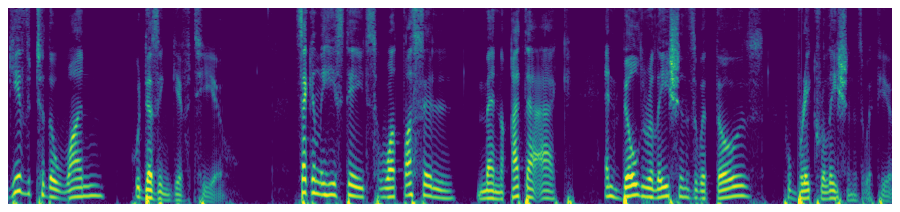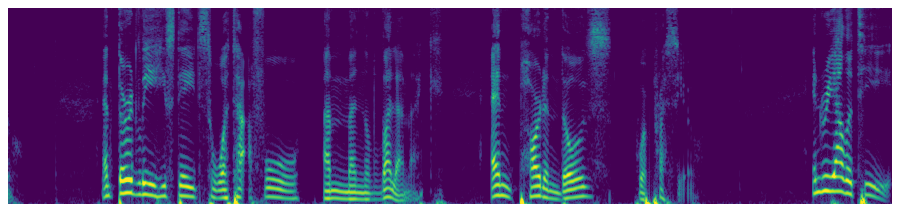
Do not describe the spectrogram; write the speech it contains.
Give to the one who doesn't give to you. Secondly, he states, وَطَصِل مَنْ قَتَأَكَ And build relations with those who break relations with you. And thirdly, he states, وَتَعْفُوا أَمَّنْ ظَلَمَكَ And pardon those who oppress you. In reality,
